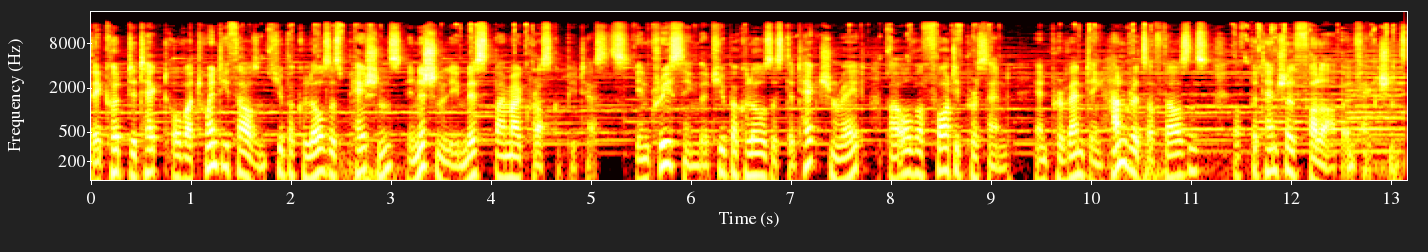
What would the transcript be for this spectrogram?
they could detect over 20,000 tuberculosis patients initially missed by microscopy tests, increasing the tuberculosis detection rate by over 40% and preventing hundreds of thousands of potential follow-up infections.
